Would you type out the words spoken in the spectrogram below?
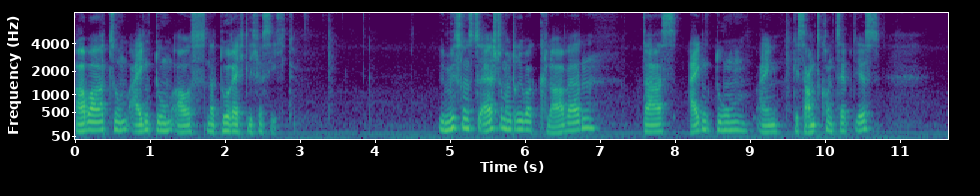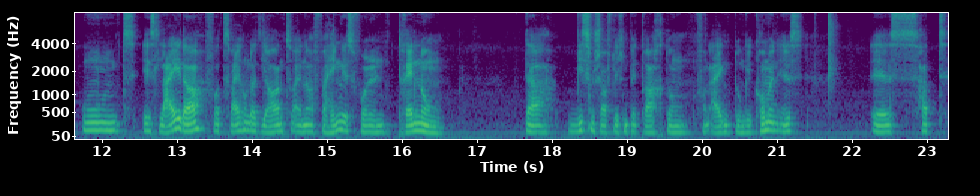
Aber zum Eigentum aus naturrechtlicher Sicht. Wir müssen uns zuerst einmal darüber klar werden, dass Eigentum ein Gesamtkonzept ist und es leider vor 200 Jahren zu einer verhängnisvollen Trennung der wissenschaftlichen Betrachtung von Eigentum gekommen ist. Es hat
